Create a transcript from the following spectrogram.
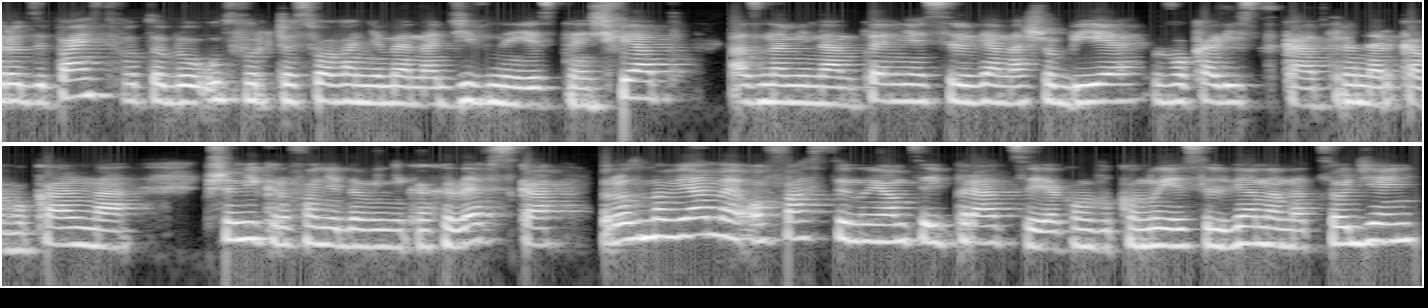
Drodzy Państwo, to był utwór Czesława Niemena Dziwny jest ten świat a z nami na antenie Sylwiana Szobije, wokalistka, trenerka wokalna, przy mikrofonie Dominika Chylewska. Rozmawiamy o fascynującej pracy, jaką wykonuje Sylwiana na co dzień,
